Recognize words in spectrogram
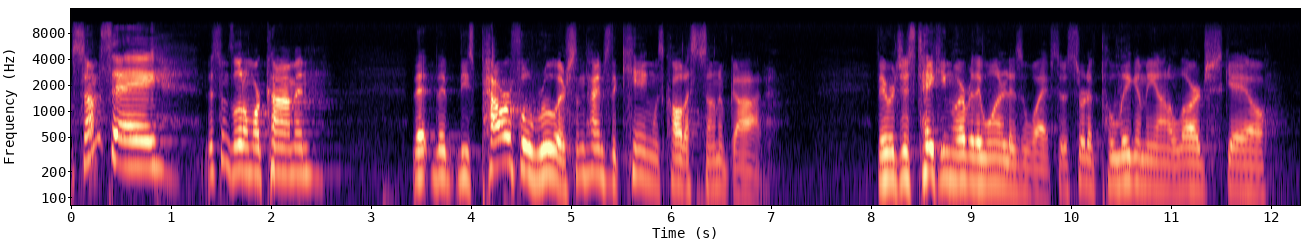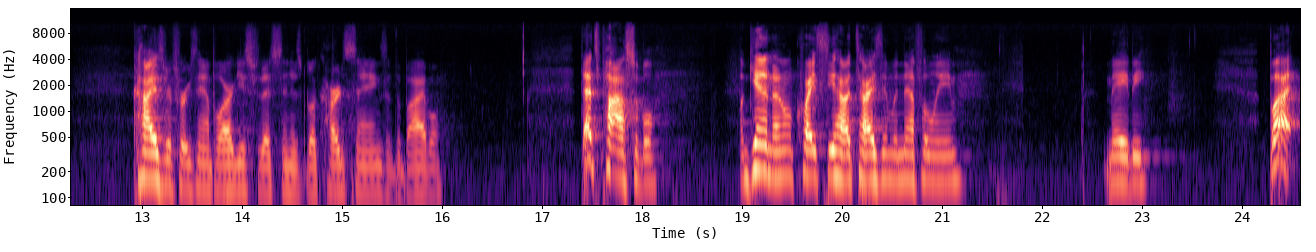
Some say This one's a little more common. That the, these powerful rulers, sometimes the king was called a son of God. They were just taking whoever they wanted as a wife. So it's sort of polygamy on a large scale. Kaiser, for example, argues for this in his book, Hard Sayings of the Bible. That's possible. Again, I don't quite see how it ties in with Nephilim. Maybe. But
